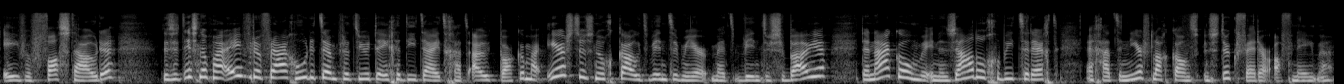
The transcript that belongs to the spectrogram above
even vasthouden. Dus het is nog maar even de vraag hoe de temperatuur tegen die tijd gaat uitpakken. Maar eerst dus nog koud wintermeer met winterse buien. Daarna komen we in een zadelgebied terecht en gaat de neerslagkans een stuk verder afnemen.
